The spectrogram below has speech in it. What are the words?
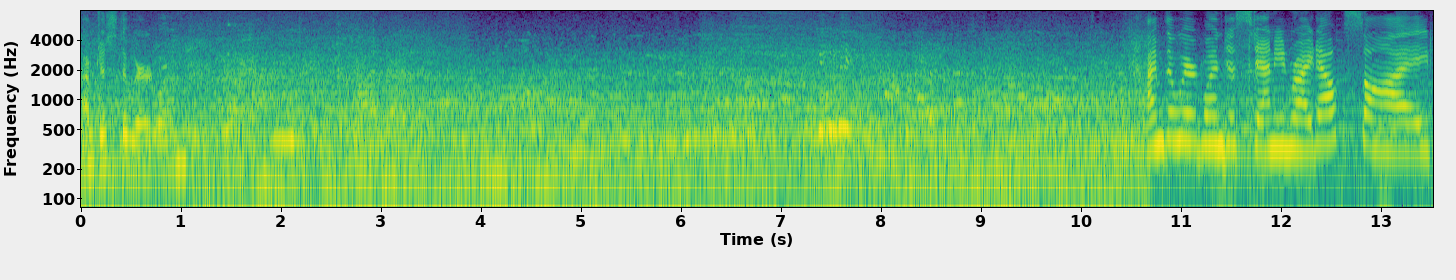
I'm just the weird one. I'm the weird one just standing right outside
